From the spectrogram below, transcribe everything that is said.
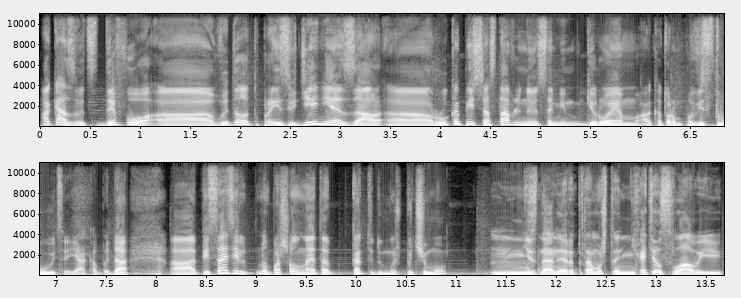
оказывается, Дефо а, выдал это произведение за а, рукопись, составленную самим героем, о котором повествуется якобы, да. А, писатель, ну, пошел на это, как ты думаешь, почему? Не знаю, наверное, потому что не хотел славы. и-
